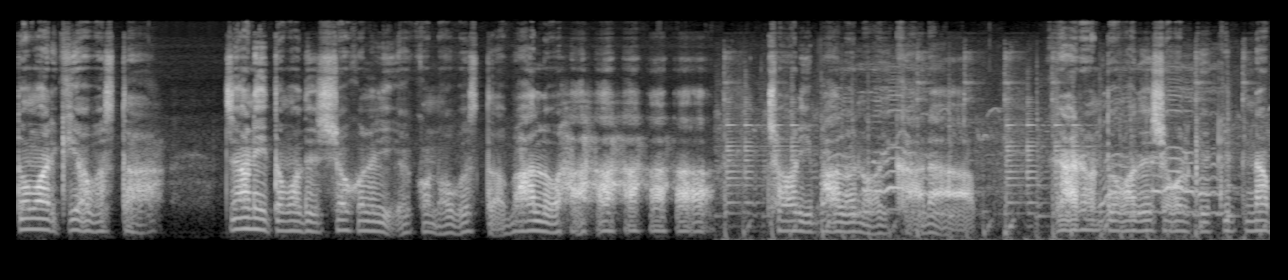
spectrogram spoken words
তোমার কি অবস্থা? জানি তোমাদের সকলেরই এখন অবস্থা ভালো, হা হা হা হা হা। ছড়ি ভালো নয়, খারাপ। কারণ তোমাদের সকলকে কিডন্যাপ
